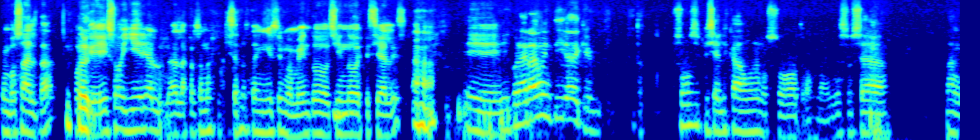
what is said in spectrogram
en voz alta porque eso hiere a, a las personas que quizás no están en ese momento siendo especiales Ajá. eh, y con la gran mentira de que somos especiales cada uno de nosotros, man. Eso, O sea, man,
